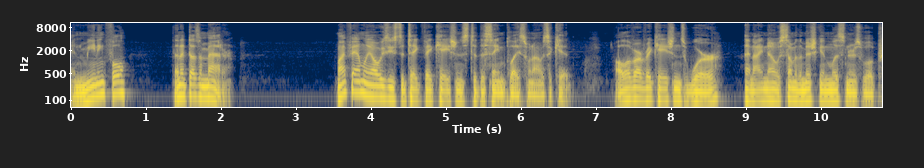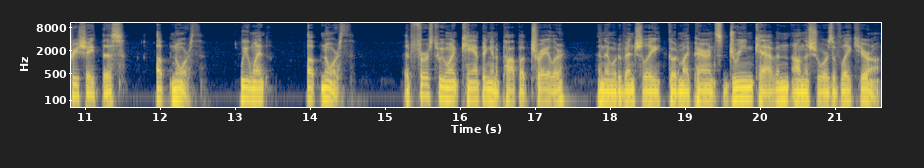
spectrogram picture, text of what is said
and meaningful, then it doesn't matter. My family always used to take vacations to the same place when I was a kid. All of our vacations were, and I know some of the Michigan listeners will appreciate this, up north. We went up north. At first, we went camping in a pop up trailer and then would eventually go to my parents' dream cabin on the shores of Lake Huron.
